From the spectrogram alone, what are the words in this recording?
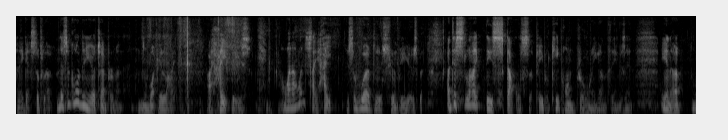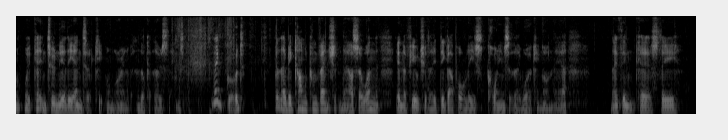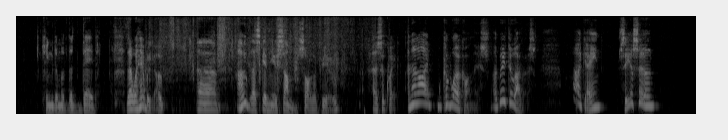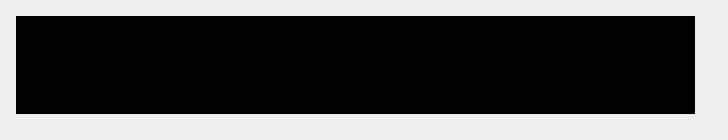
and it gets to flow. And it's according to your temperament and what you like. I hate these. Well, I wouldn't say hate. It's a word that shouldn't be used, but I dislike these skulls that people keep on drawing on things in. You know, we're getting too near the end to keep on worrying about. Look at those things. They're good but they become convention now. So when in the future they dig up all these coins that they're working on there, they think it's the kingdom of the dead. Now, well, here we go. Uh, I hope that's given you some sort of view as a quick. And then I can work on this. Will do others. Again, see you soon.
